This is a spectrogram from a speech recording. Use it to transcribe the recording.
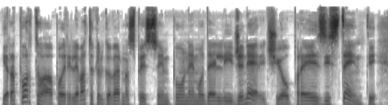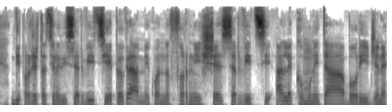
Il rapporto ha poi rilevato che il governo spesso impone modelli generici o preesistenti di progettazione di servizi e programmi quando fornisce servizi alle comunità aborigene,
